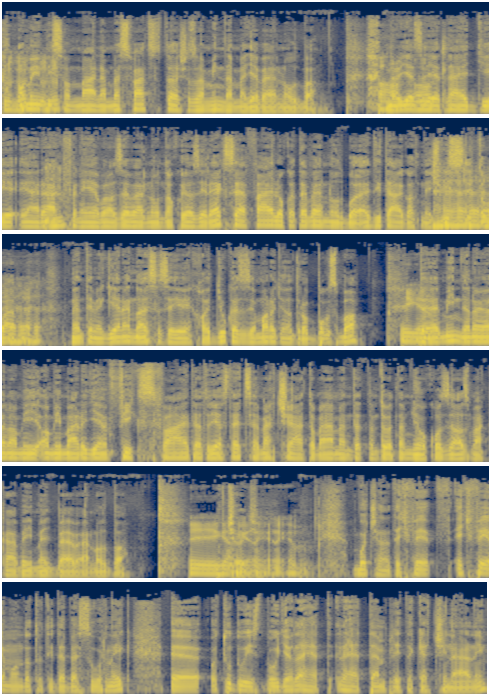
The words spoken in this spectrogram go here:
uh-huh, ami uh-huh. viszont már nem lesz változtatás, az minden megy Evernote-ba. Aha, Mert ugye ez egyetlen egy ilyen mhm. rákfenéje van az Evernote-nak, hogy azért Excel fájlokat Evernote-ból editálgatni és vissza tovább mentem meg ilyenek, na ezt azért hagyjuk, ez azért maradjon a Dropbox-ba. Igen. De minden olyan, ami, ami már egy ilyen fix fájl, tehát hogy ezt egyszer megcsináltam, elmentettem, tőle nem nyúlok hozzá, az már kb. így megy be Evernote-ba. Igen, Úgyhogy, igen, igen, igen. Bocsánat, egy fél, egy fél mondatot ide beszúrnék. A Todoist-ban ugye lehet, lehet templéteket csinálni,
